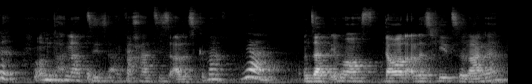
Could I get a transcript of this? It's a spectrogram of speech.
Und dann hat sie es einfach, hat sie es alles gemacht. Ja. und sagt immer, oh, es dauert alles viel zu lange.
